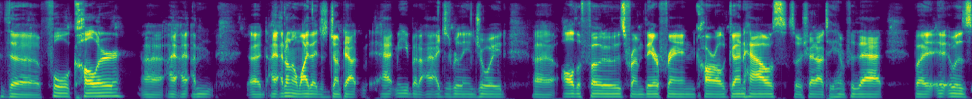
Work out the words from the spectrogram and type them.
the full color. Uh, I, am uh, I, I, don't know why that just jumped out at me, but I, I just really enjoyed uh, all the photos from their friend Carl Gunhouse. So shout out to him for that. But it, it was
